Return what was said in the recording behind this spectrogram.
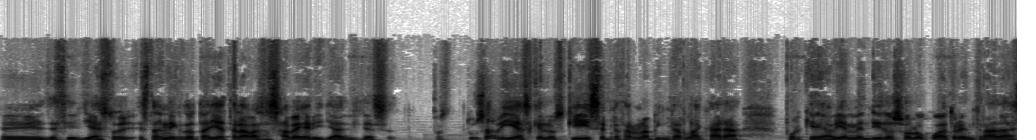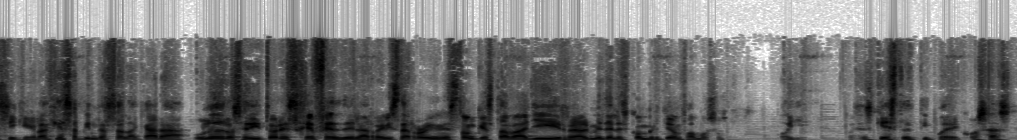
Eh, es decir, ya esto, esta anécdota ya te la vas a saber y ya dices, pues tú sabías que los Kiss empezaron a pintar la cara porque habían vendido solo cuatro entradas y que gracias a pintarse la cara, uno de los editores jefes de la revista Rolling Stone que estaba allí realmente les convirtió en famosos. Oye, pues es que este tipo de cosas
